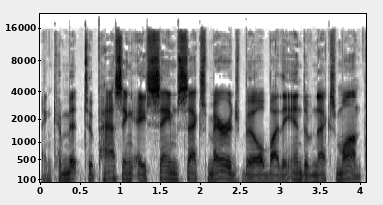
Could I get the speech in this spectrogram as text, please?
and commit to passing a same sex marriage bill by the end of next month.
